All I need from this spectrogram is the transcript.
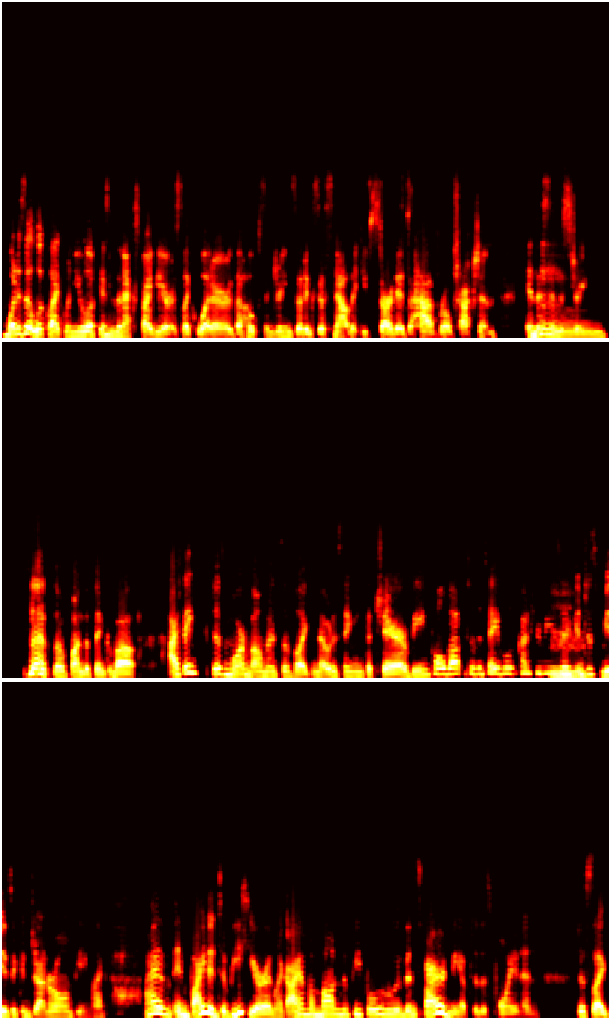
What does it look like when you look into the next five years? Like, what are the hopes and dreams that exist now that you've started to have real traction in this hmm. industry? That's so fun to think about. I think just more moments of like noticing the chair being pulled up to the table of country music mm. and just music in general and being like, I am invited to be here and like I am among the people who have inspired me up to this point and just like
